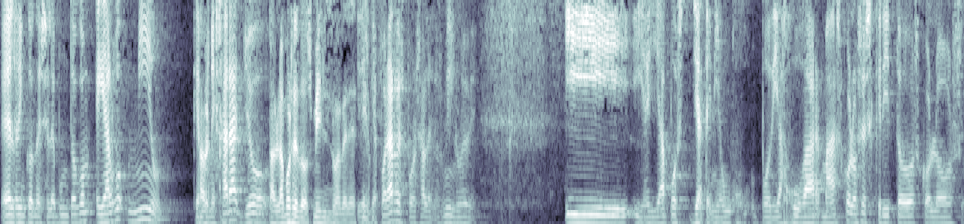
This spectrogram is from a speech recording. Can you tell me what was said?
el rincondesl.com, y algo mío que manejara yo Hablamos de 2009, y del decíamos. que fuera responsable, 2009. Y, y ya pues ya tenía un podía jugar más con los escritos, con los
